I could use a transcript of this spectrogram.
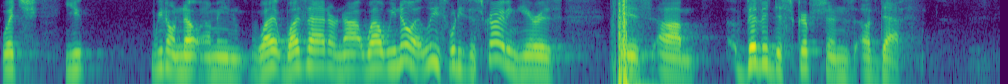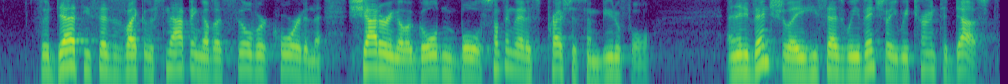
which you, we don't know. I mean, what, was that or not? Well, we know at least what he's describing here is, is um, vivid descriptions of death. So, death, he says, is like the snapping of a silver cord and the shattering of a golden bowl, something that is precious and beautiful. And then eventually, he says, we eventually return to dust.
